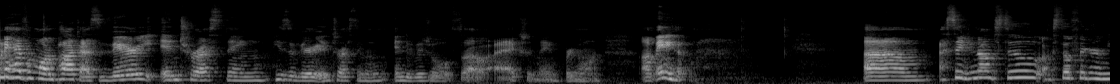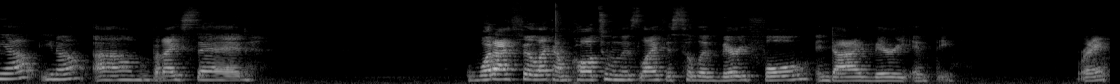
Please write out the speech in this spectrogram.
may have him on a podcast. Very interesting. He's a very interesting individual, so I actually may bring him on. Um, anywho, um, I said, you know, I'm still, I'm still figuring me out, you know. Um, but I said, what I feel like I'm called to in this life is to live very full and die very empty, right?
